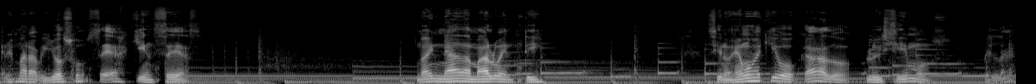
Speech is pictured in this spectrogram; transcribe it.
Eres maravilloso, seas quien seas. No hay nada malo en ti. Si nos hemos equivocado, lo hicimos, ¿verdad?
